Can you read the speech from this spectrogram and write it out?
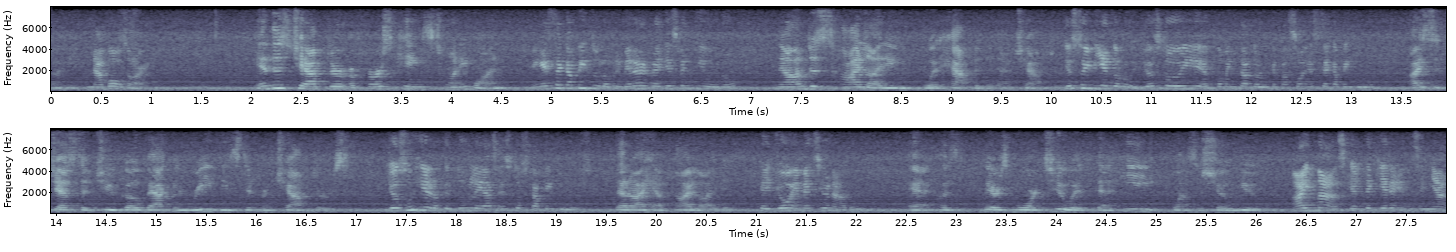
I mean. Naboth. Sorry. In this chapter of 1 Kings 21, En este capítulo, primera de Reyes 21, now I'm just highlighting what happened in that chapter. yo estoy viéndolo, yo estoy eh, comentando lo que pasó en este capítulo. I suggest that you go back and read these different chapters Yo sugiero que tú leas estos capítulos that I have highlighted, que yo he mencionado. because there's more to it that he wants to show you. Hay más que él te quiere enseñar.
